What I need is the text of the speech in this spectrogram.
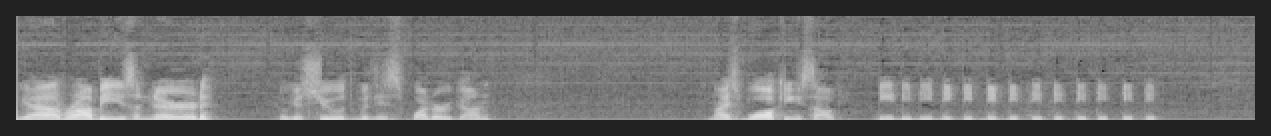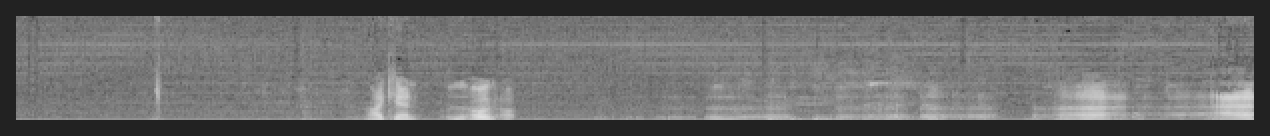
Yeah, Robbie is a nerd who can shoot with his water gun. Nice walking sound. I can't. Uh, uh, uh,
